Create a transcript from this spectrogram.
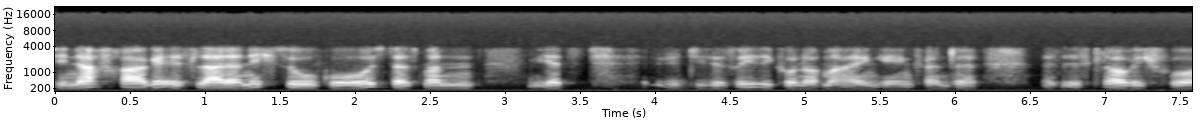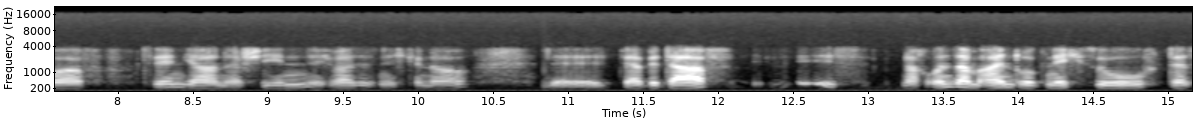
die Nachfrage ist leider nicht so groß, dass man jetzt dieses Risiko nochmal eingehen könnte. Es ist, glaube ich, vor zehn Jahren erschienen, ich weiß es nicht genau. Der Bedarf ist nach unserem Eindruck nicht so, dass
